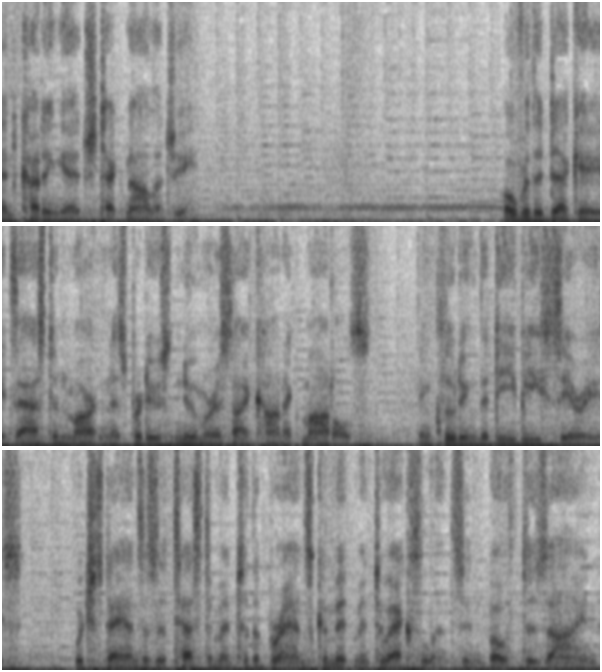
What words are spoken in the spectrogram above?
and cutting-edge technology. Over the decades, Aston Martin has produced numerous iconic models, including the DB series, which stands as a testament to the brand's commitment to excellence in both design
